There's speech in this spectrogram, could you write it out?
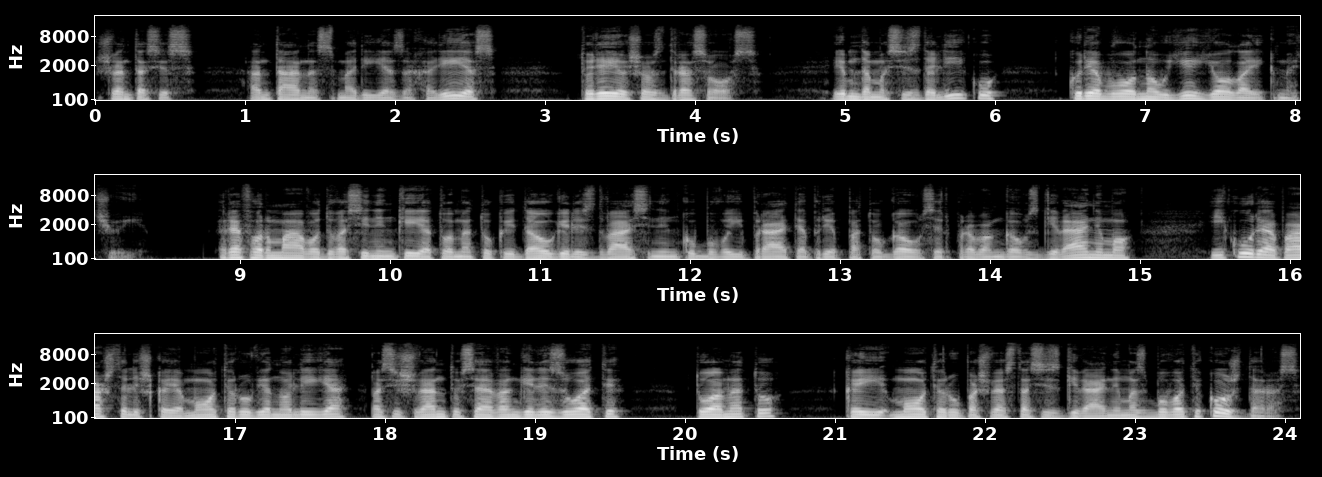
Šventasis Antanas Marija Zacharijas turėjo šios drąsos, imdamasis dalykų, kurie buvo nauji jo laikmečiui. Reformavo dvasininkiją tuo metu, kai daugelis dvasininkų buvo įpratę prie patogaus ir prabangaus gyvenimo, įkūrė apaštališkąją moterų vienolyje, pasišventusią evangelizuoti, tuo metu, kai moterų pašvestasis gyvenimas buvo tik uždaras,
